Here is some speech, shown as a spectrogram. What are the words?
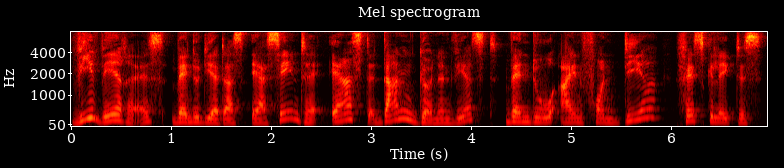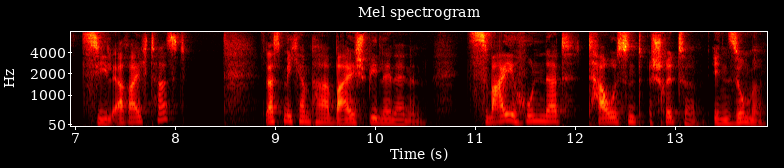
Wie wäre es, wenn du dir das Ersehnte erst dann gönnen wirst, wenn du ein von dir festgelegtes Ziel erreicht hast? Lass mich ein paar Beispiele nennen. 200.000 Schritte in Summe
